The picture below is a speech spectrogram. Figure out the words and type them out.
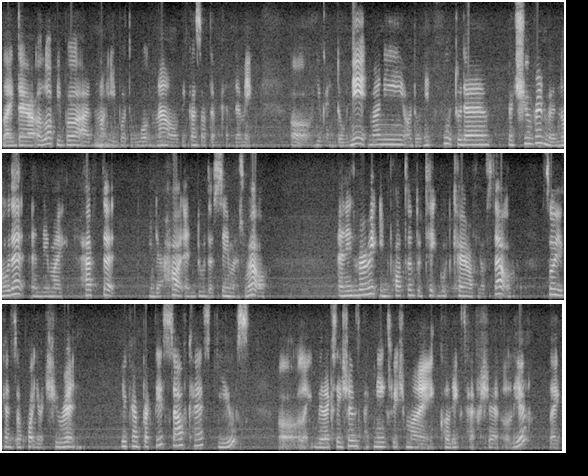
like there are a lot of people are not able to work now because of the pandemic. Uh, you can donate money or donate food to them. Your children will know that and they might have that in their heart and do the same as well. And it's very important to take good care of yourself so you can support your children. You can practice self-care skills uh, like relaxation techniques which my colleagues have shared earlier, like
